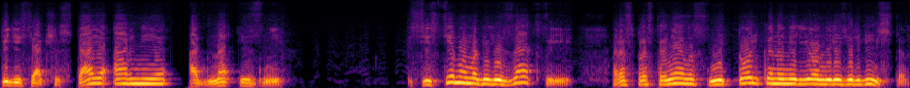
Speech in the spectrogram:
56-я армия — одна из них. Система мобилизации распространялась не только на миллионы резервистов,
